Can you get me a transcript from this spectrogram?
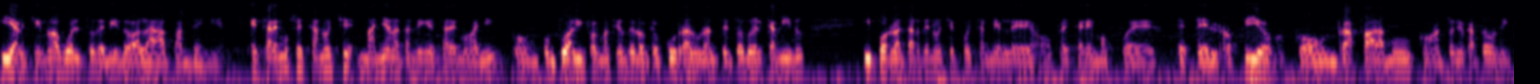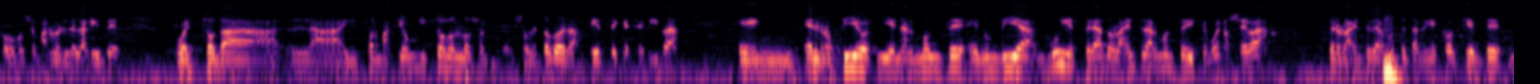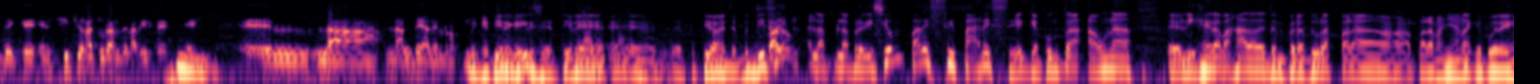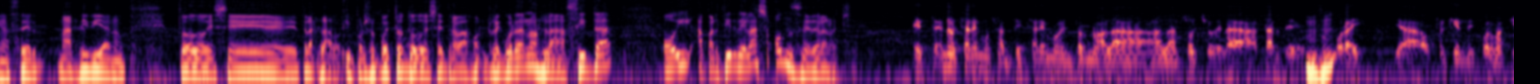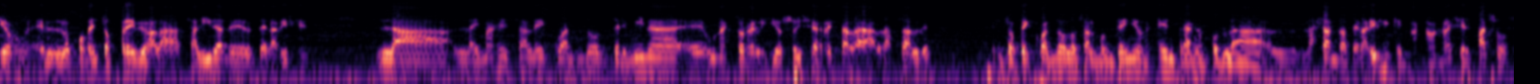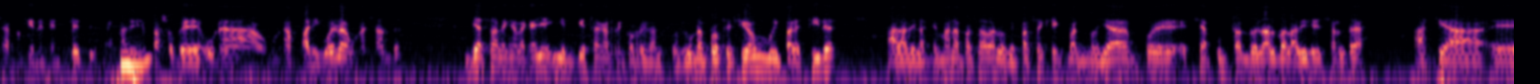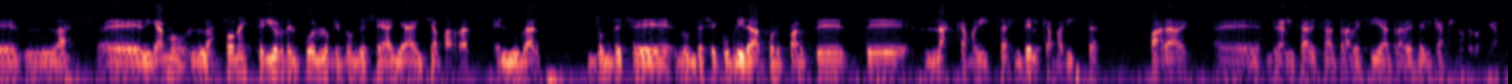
y al que no ha vuelto debido a la pandemia. Estaremos esta noche, mañana también estaremos allí con puntual información de lo que ocurra durante todo el camino y por la tarde noche pues también le ofreceremos pues desde el Rocío con Rafa Adamuz, con Antonio Catón y con José Manuel de la Linde pues toda la información y todos los sonidos y sobre todo el ambiente que se viva en el Rocío y en Almonte en un día muy esperado. La gente de Almonte dice, bueno, se va. Pero la gente de Almonte también es consciente de que el sitio natural de la Virgen es el- la, la aldea del Rocío. De que tiene que irse, tiene Claro, claro. eh, eh, efectivamente. Dice Claro. la, la previsión parece parece que apunta a una eh, ligera bajada de temperaturas para, para mañana que pueden hacer más liviano todo ese traslado y por supuesto todo ese trabajo. Recuérdanos la cita hoy a partir de las 11 de la noche. No, estaremos antes, estaremos en torno a, la- a las 8 de la tarde, por ahí, ya ofreciendo información en los momentos previos a la salida de, de la Virgen. La, la imagen sale cuando termina eh, un acto religioso y se reza la, la salve. Entonces cuando los almonteños entran por la- las andas de la Virgen, que no, no- no es el paso, o sea, no tiene templete, es el paso de una, una parihuela, unas andas, ya salen a la calle y empiezan a recorrer al pueblo. Una procesión muy parecida a la de la semana pasada, lo que pasa es que cuando ya pues esté apuntando el alba, la Virgen saldrá hacia eh, las, eh, digamos, la zona exterior del pueblo, que es donde se halla el Chaparral, el lugar donde se, donde se cubrirá por parte de las camaristas y del camarista para eh, realizar esa travesía a través del camino de los llanos.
